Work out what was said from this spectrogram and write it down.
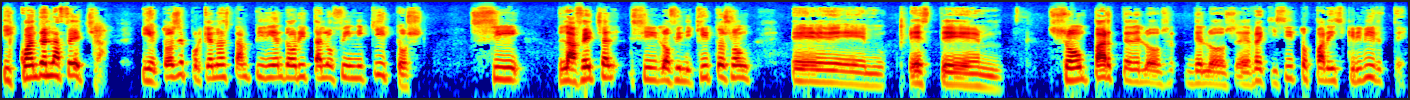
¿y cuándo es la fecha? Y entonces, ¿por qué no están pidiendo ahorita los finiquitos? Si la fecha, si los finiquitos son, eh, este, son parte de los, de los eh, requisitos para inscribirte.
